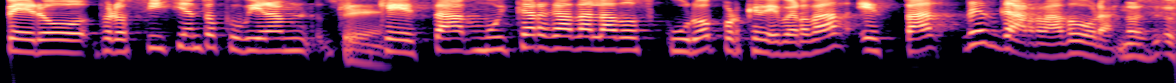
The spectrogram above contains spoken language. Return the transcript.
Pero, pero sí siento que hubieran, que, Sí. que está muy cargada al lado oscuro porque de verdad está desgarradora. No, o sea,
